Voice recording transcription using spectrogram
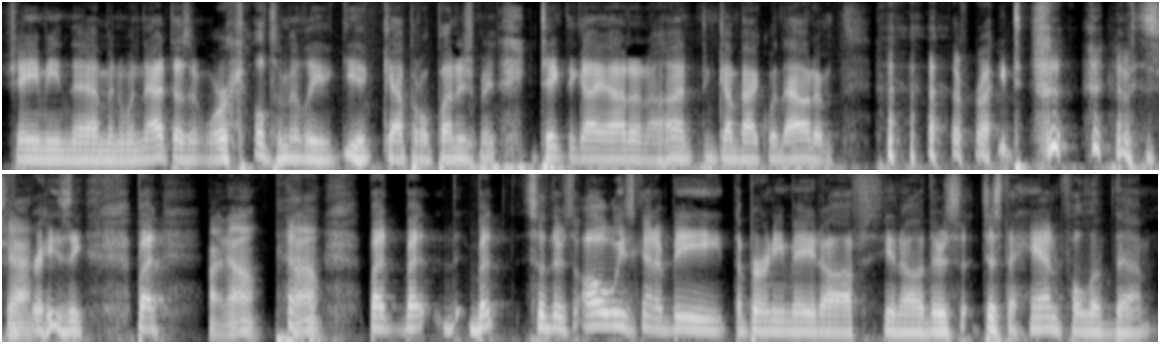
shaming them. And when that doesn't work, ultimately, capital punishment. You take the guy out on a hunt and come back without him. right? it's yeah. crazy. But I know. but but but so there's always going to be the Bernie Madoffs. You know, there's just a handful of them.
